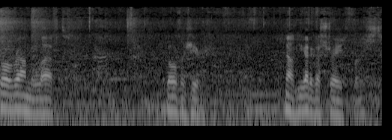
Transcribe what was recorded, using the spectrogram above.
Go around the left. Go over here. No, you gotta go straight first.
